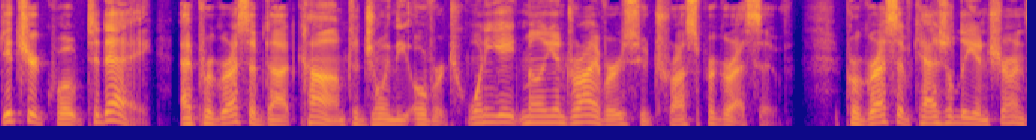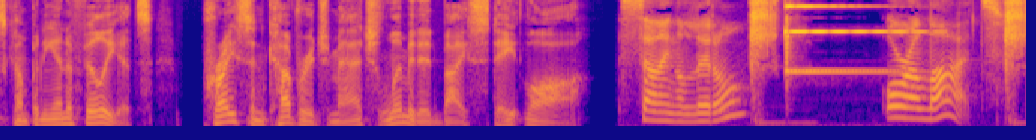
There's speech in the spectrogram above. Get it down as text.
Get your quote today at progressive.com to join the over 28 million drivers who trust Progressive. Progressive Casualty Insurance Company and Affiliates. Price and coverage match limited by state law. Selling a little or a lot?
